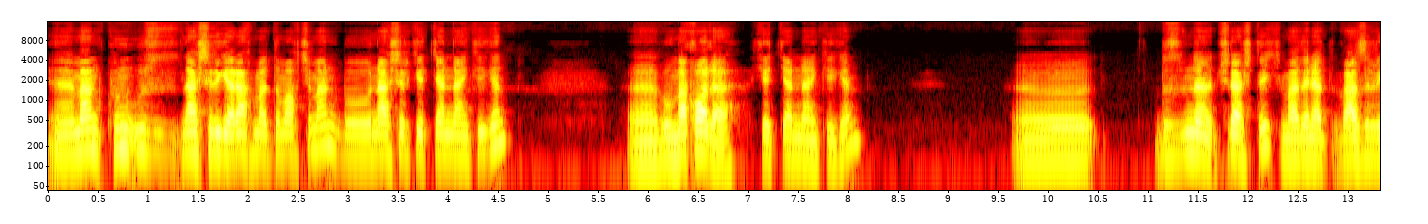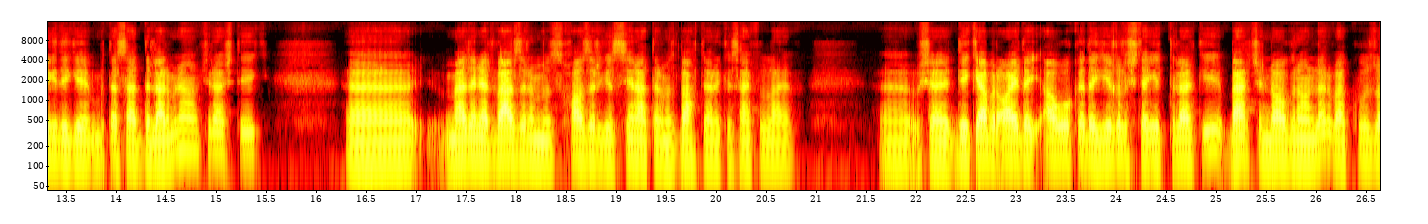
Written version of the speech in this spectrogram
Man kun uz nashriga rahmat demoqchiman. Bu nashr ketgandan keyin e, bu maqola ketgandan keyin e, biz bilan uchrashdik. Madaniyat vazirligidagi mutasaddilar bilan ham uchrashdik e, madaniyat vazirimiz hozirgi senatorimiz baxtiyor aka sayfullayev o'sha dekabr oyida avokada yig'ilishda aytdilarki barcha nogironlar va ko'zi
